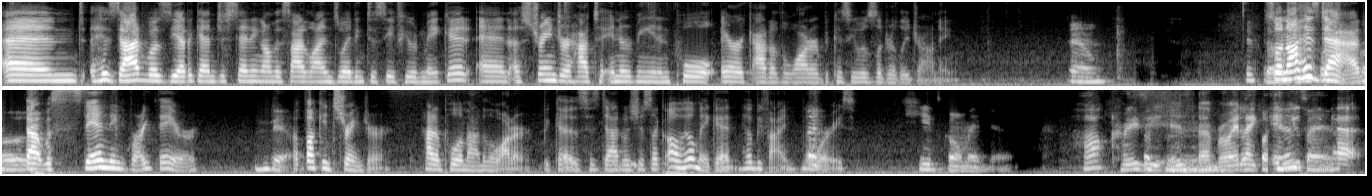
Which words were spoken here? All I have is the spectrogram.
And his dad was yet again just standing on the sidelines waiting to see if he would make it. And a stranger had to intervene and pull Eric out of the water because he was literally drowning. Yeah. So not his dad that was standing right there, Yeah. a fucking stranger, had to pull him out of the water because his dad was just like, "Oh, he'll make it. He'll be fine. No worries." He's gonna make it. How crazy That's is that, bro? And, like, fucking and you insane. think that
